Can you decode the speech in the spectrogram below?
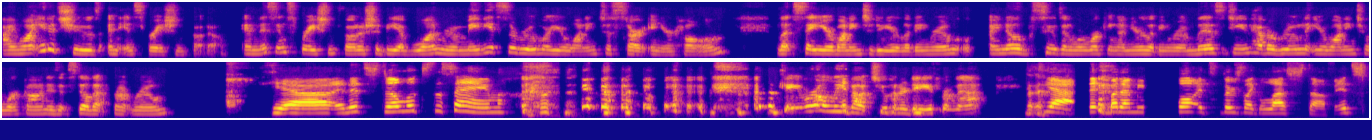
I want you to choose an inspiration photo. And this inspiration photo should be of one room. Maybe it's the room where you're wanting to start in your home. Let's say you're wanting to do your living room. I know, Susan, we're working on your living room. Liz, do you have a room that you're wanting to work on? Is it still that front room? Yeah, and it still looks the same. okay. We're only about 200 days from that. Yeah, it, but I mean, well, it's there's like less stuff. It's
